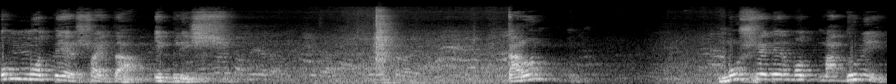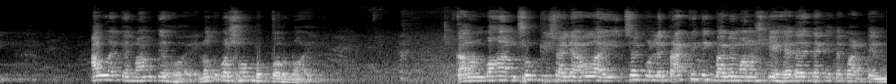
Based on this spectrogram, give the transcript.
উম্মতের শয়তান, ইবলিশ। কারণ মুর্শেদের মাধ্যমে আল্লাহকে মানতে হয়, নতুবা সম্ভবপর নয়। কারণ মহান শক্তিশালী আল্লাহ ইচ্ছা করলে প্রাকৃতিক ভাবে মানুষকে হেদায়ত দেখাতে পারতেন।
